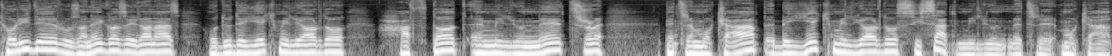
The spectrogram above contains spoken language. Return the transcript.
تولید روزانه گاز ایران از حدود یک میلیارد و 70 میلیون متر متر مکعب به یک میلیارد و 300 میلیون متر مکعب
